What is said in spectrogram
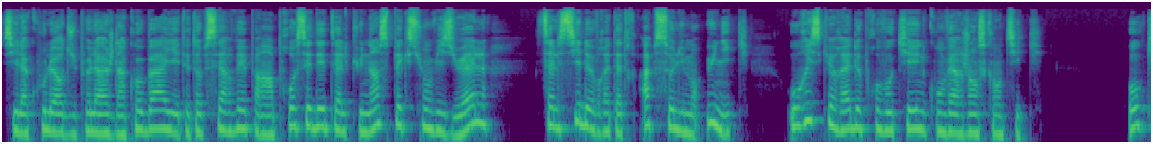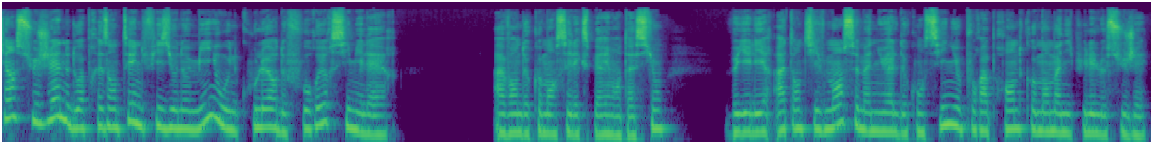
Si la couleur du pelage d'un cobaye était observée par un procédé tel qu'une inspection visuelle, celle-ci devrait être absolument unique ou risquerait de provoquer une convergence quantique. Aucun sujet ne doit présenter une physionomie ou une couleur de fourrure similaire. Avant de commencer l'expérimentation, veuillez lire attentivement ce manuel de consignes pour apprendre comment manipuler le sujet.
